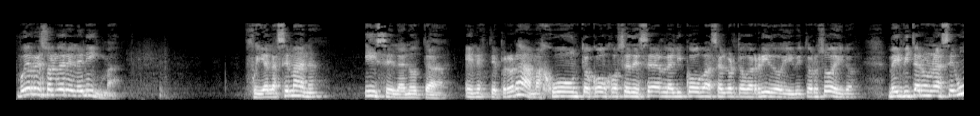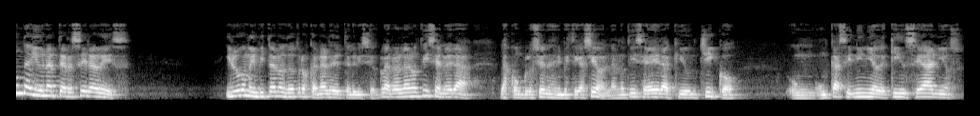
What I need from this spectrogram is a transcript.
Voy a resolver el enigma. Fui a la semana, hice la nota en este programa, junto con José de Serla, Licobas, Alberto Garrido y Víctor Zoeiro. Me invitaron una segunda y una tercera vez. Y luego me invitaron de otros canales de televisión. Claro, la noticia no era las conclusiones de la investigación, la noticia era que un chico, un, casi niño de 15 años,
